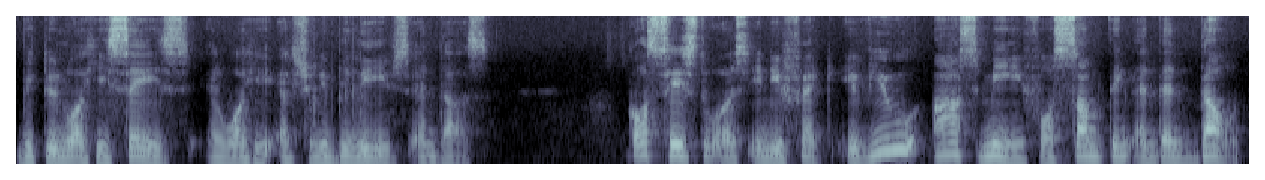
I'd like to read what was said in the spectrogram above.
between what he says and what he actually believes and does. God says to us, in effect, if you ask me for something and then doubt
